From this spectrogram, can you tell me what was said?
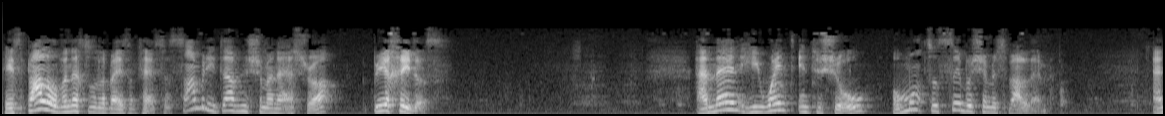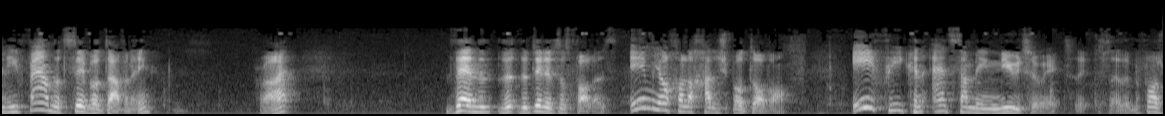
His spalo v'nichzul lebeis Somebody davened Shemana Esra, b'yachidus. And then he went into shul, and he found the tzibur davening, right? Then the, the, the din is as follows. If he can add something new to it, so that before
